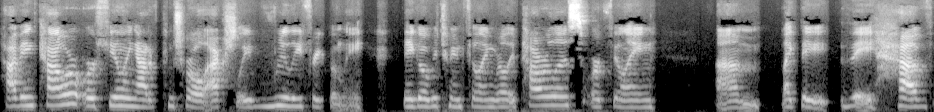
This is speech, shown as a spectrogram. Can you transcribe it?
having power or feeling out of control actually really frequently. They go between feeling really powerless or feeling um, like they they have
